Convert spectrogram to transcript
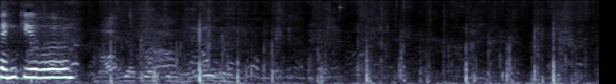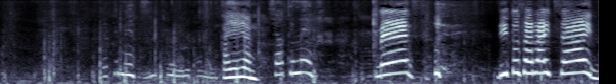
Thank you. Kaya yan. Sa atin, Meds. Meds! Dito sa right side.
